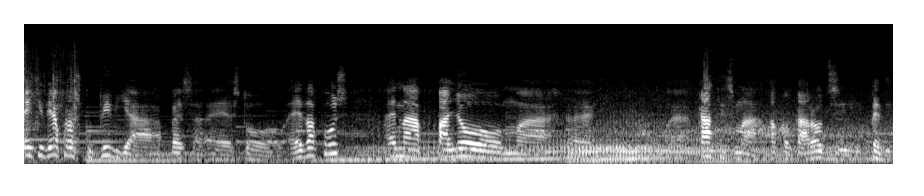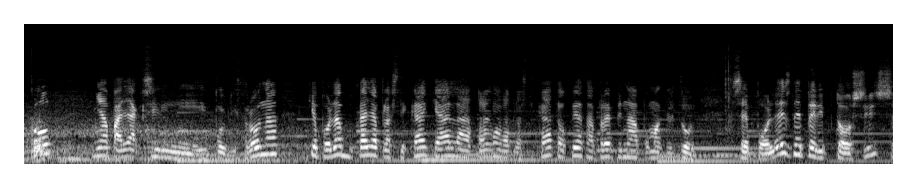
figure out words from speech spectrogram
Έχει διάφορα σκουπίδια μέσα ε, στο έδαφος, ένα παλιό ε, ε, κάθισμα από καρότσι παιδικό, μια παλιά ξύλινη πολυθρόνα και πολλά μπουκάλια πλαστικά και άλλα πράγματα πλαστικά τα οποία θα πρέπει να απομακρυνθούν. Σε πολλές δε περιπτώσεις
